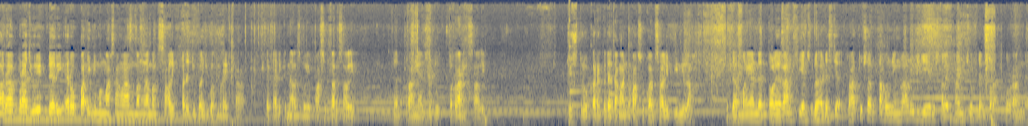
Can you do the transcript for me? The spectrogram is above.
Para prajurit dari Eropa ini memasang lambang-lambang salib pada jubah-jubah mereka. Mereka dikenal sebagai pasukan salib dan perangnya disebut perang salib. Justru karena kedatangan pasukan salib inilah kedamaian dan toleransi yang sudah ada sejak ratusan tahun yang lalu di Yerusalem hancur dan porak-poranda.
